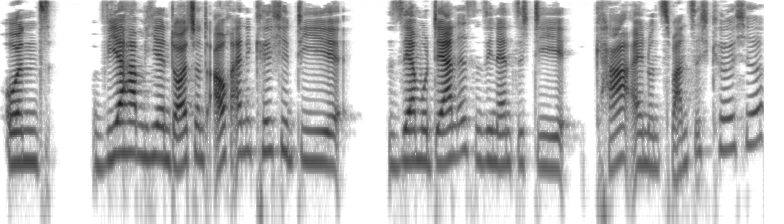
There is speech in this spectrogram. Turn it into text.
Und wir haben hier in Deutschland auch eine Kirche, die sehr modern ist. Sie nennt sich die K21-Kirche.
